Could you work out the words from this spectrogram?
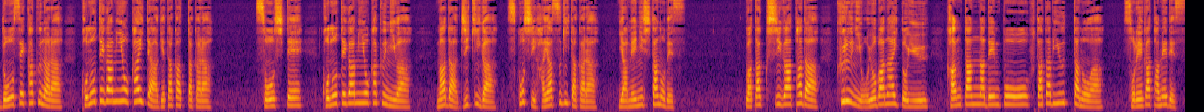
どうせ書くならこの手紙を書いてあげたかったから、そうしてこの手紙を書くにはまだ時期が少し早すぎたからやめにしたのです。私がただ来るに及ばないという簡単な電報を再び打ったのは、それがためです。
